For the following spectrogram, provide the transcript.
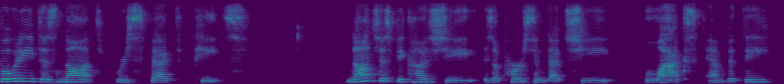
Foodie does not respect Peetz, not just because she is a person that she lacks empathy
